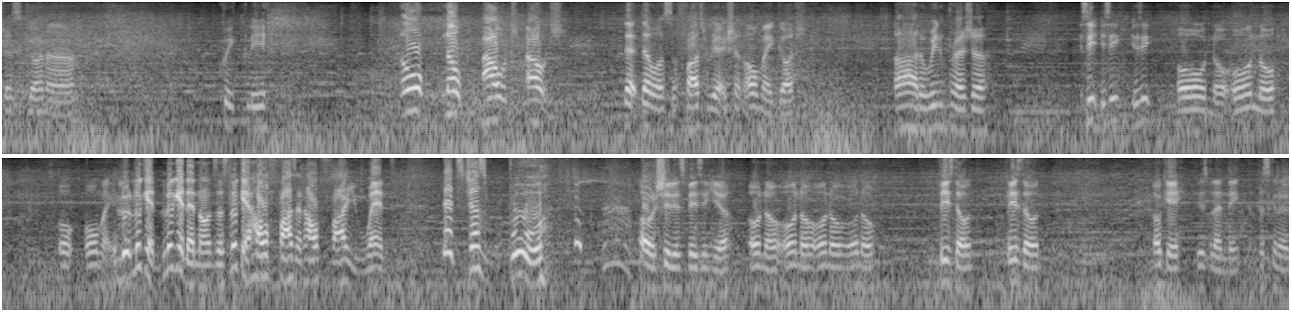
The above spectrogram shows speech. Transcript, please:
just gonna quickly. Oh no! Ouch! Ouch! That that was a fast reaction. Oh my gosh. Ah, the wind pressure. Is he? Is he? Is he? Oh no! Oh no! Oh oh my! Look look at look at that nonsense! Look at how fast and how far you went. That's just bull. oh shit, he's facing here. Oh no, oh no, oh no, oh no. Please don't. Please don't. Okay, he's blending. I'm just gonna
